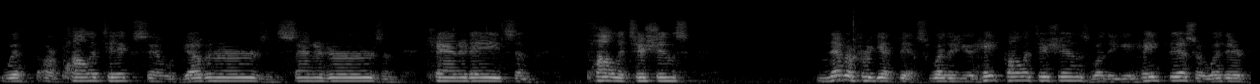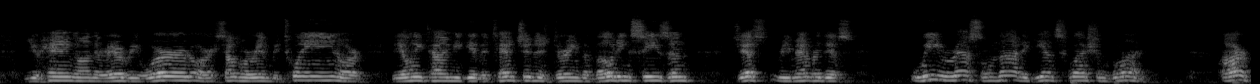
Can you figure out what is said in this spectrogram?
with our politics and with governors and senators and candidates and politicians, never forget this. Whether you hate politicians, whether you hate this, or whether you hang on their every word, or somewhere in between, or the only time you give attention is during the voting season, just remember this. We wrestle not against flesh and blood. Our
